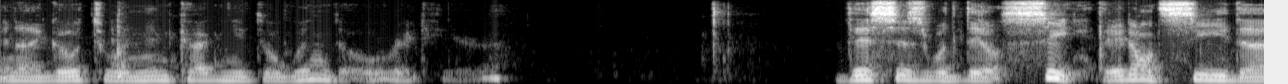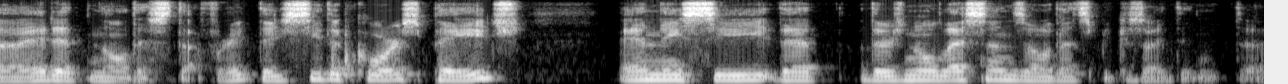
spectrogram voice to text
and I go to an incognito window right here this is what they'll see. They don't see the edit and all this stuff right? They see the course page and they see that there's no lessons. Oh that's because I didn't uh,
